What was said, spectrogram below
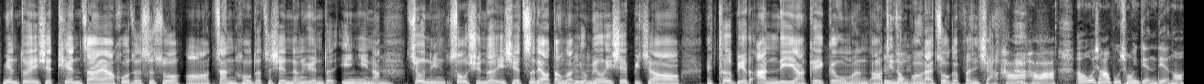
面对一些天灾啊，或或者是说啊，战后的这些能源的阴影啊，嗯、就你搜寻的一些资料当中，有没有一些比较诶特别的案例啊，可以跟我们啊听众朋友来做个分享？好啊，好啊，呃，我想要补充一点点哦，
